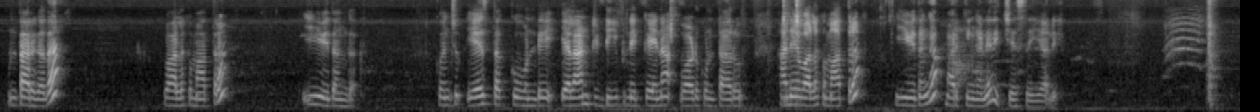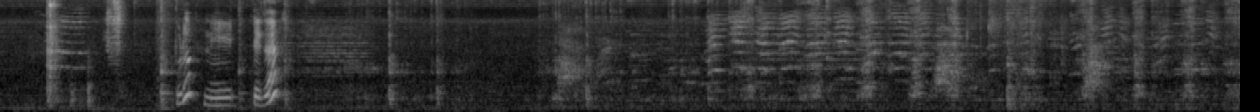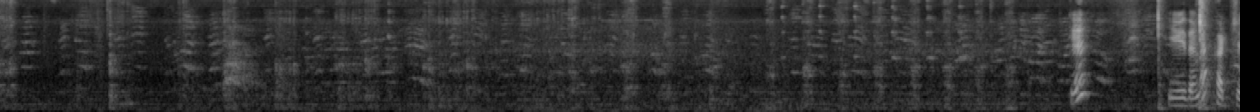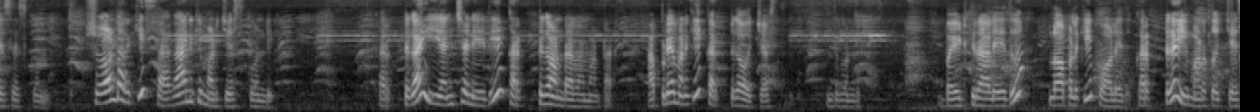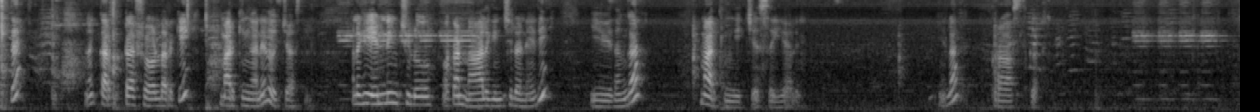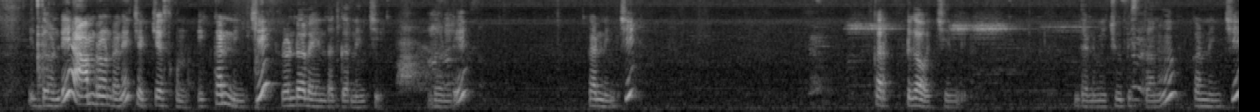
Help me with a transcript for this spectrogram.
ఉంటారు కదా? వాళ్ళకి మాత్రం ఈ విధంగా. కొంచెం ఏజ్ తక్కువ ఉండి ఎలాంటి డీప్ నెక్ అయినా వాడుకుంటారు అనే వాళ్ళకి మాత్రం ఈ విధంగా మార్కింగ్ అనేది ఇచ్చేసేయాలి. ఇప్పుడు నీట్గా ఈ విధంగా కట్ చేసేసుకోండి. షోల్డర్కి సగానికి మడిచేసుకోండి కరెక్ట్గా ఈ అంచు అనేది కరెక్ట్గా ఉండాలన్నమాట. అప్పుడే మనకి కరెక్ట్గా వచ్చేస్తుంది. ఇదిగోండి. బయటికి రాలేదు లోపలికి పోలేదు. కరెక్ట్గా ఈ మడత వచ్చేస్తే మనకి కరెక్ట్గా షోల్డర్కి మార్కింగ్ అనేది వచ్చేస్తుంది. మనకి ఎన్ని ఇంచులు? ఒక నాలుగు ఇంచులు అనేది ఈ విధంగా మార్కింగ్ ఇచ్చేసేయాలి. ఇలా క్రాస్గా. ఇద్దండి ఆమ్ రౌండ్ అనేది చెక్ చేసుకుందాం ఇక్కడి నుంచి రెండో లైన్ దగ్గర నుంచి. ఇదండి. ఇక్కడి నుంచి కరెక్ట్గా వచ్చింది. ఇదండి మీకు చూపిస్తాను. ఇక్కడి నుంచి.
